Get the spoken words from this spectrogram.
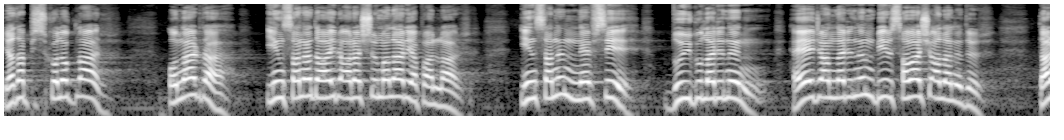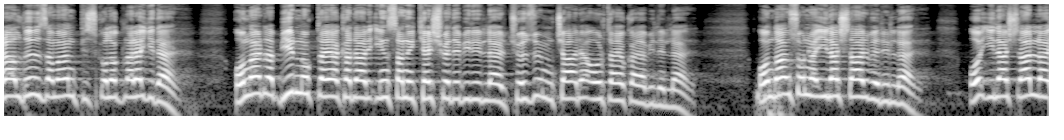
Ya da psikologlar, onlar da insana dair araştırmalar yaparlar. İnsanın nefsi, duygularının, heyecanlarının bir savaş alanıdır. Daraldığı zaman psikologlara gider. Onlar da bir noktaya kadar insanı keşfedebilirler, çözüm, çare ortaya koyabilirler. Ondan sonra ilaçlar verirler. O ilaçlarla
